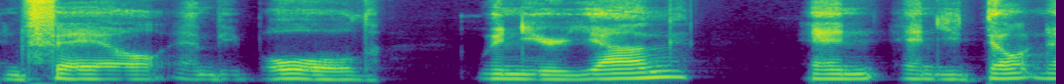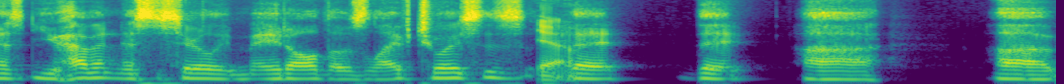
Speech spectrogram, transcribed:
and fail and be bold when you're young and and you don't nec- you haven't necessarily made all those life choices Yeah. that that uh, uh,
